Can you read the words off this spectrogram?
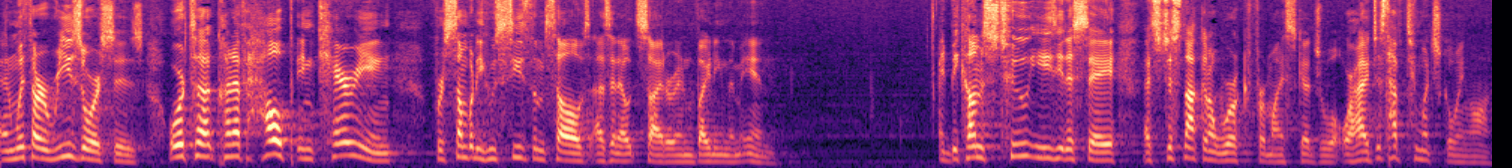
and with our resources, or to kind of help in caring for somebody who sees themselves as an outsider, inviting them in. It becomes too easy to say, that's just not going to work for my schedule, or I just have too much going on.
